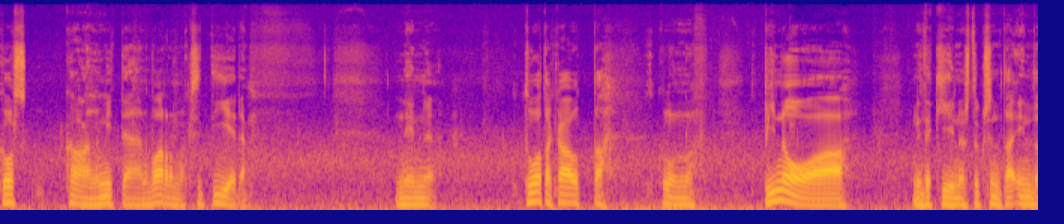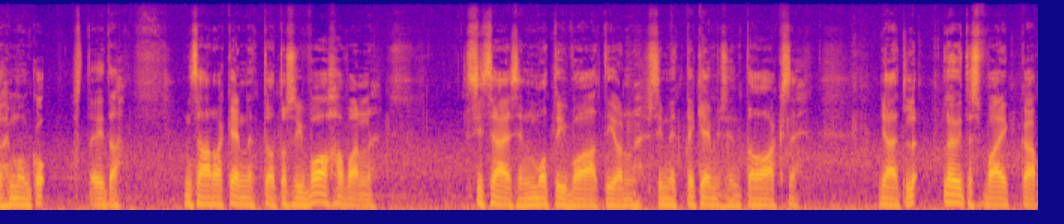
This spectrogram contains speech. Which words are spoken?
koskaan mitään varmaksi tiedä. Niin tuota kautta, kun pinoaa niitä kiinnostuksen tai intohimon kohteita, niin saa rakennettua tosi vahvan sisäisen motivaation sinne tekemisen taakse. Ja että löytäisi vaikka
